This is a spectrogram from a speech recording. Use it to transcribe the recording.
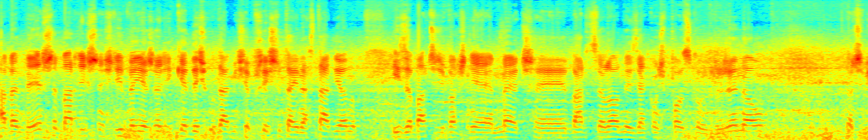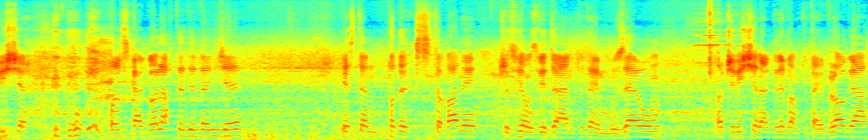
a będę jeszcze bardziej szczęśliwy, jeżeli kiedyś uda mi się przyjść tutaj na stadion i zobaczyć właśnie mecz e, Barcelony z jakąś polską drużyną. Oczywiście polska gola wtedy będzie. Jestem podekscytowany. Przed chwilą zwiedzałem tutaj muzeum. Oczywiście nagrywam tutaj vloga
